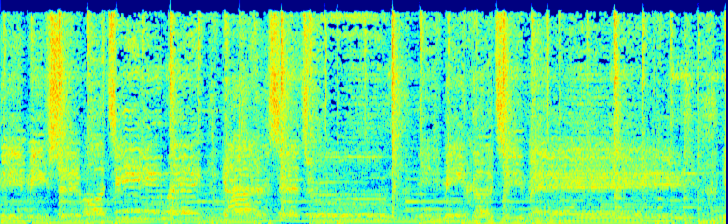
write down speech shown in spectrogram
你名使我敬畏。感谢主，你名何其美。感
